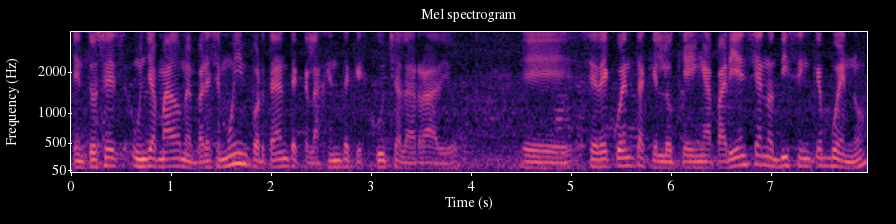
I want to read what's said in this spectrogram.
Entonces, un llamado me parece muy importante que la gente que escucha la radio, eh, se dé cuenta que lo que en apariencia nos dicen que es bueno,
